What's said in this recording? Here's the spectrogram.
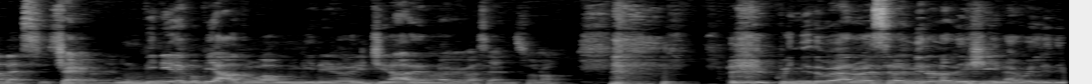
vabbè, sì, Cioè, un vinile copiato a un vinile originale non aveva senso, no? Quindi dovevano essere almeno una decina quelli di,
